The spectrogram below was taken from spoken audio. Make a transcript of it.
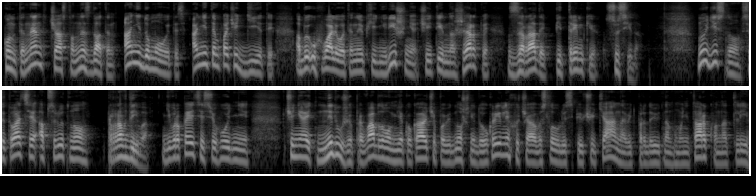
континент часто не здатен ані домовитись, ані тим паче діяти, аби ухвалювати необхідні рішення чи йти на жертви заради підтримки сусіда. Ну і дійсно, ситуація абсолютно правдива. Європейці сьогодні вчиняють не дуже привабливо, м'яко кажучи, по відношенню до України, хоча висловлюють співчуття, навіть передають нам гуманітарку на тлі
